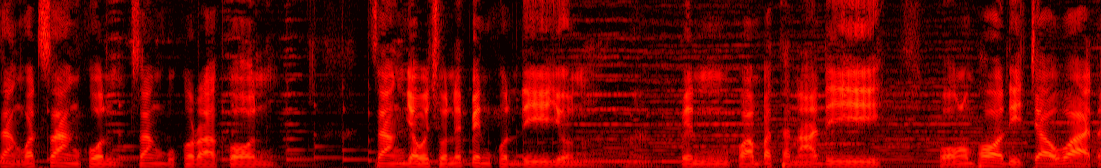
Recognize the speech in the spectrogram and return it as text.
สร้างวัดสร้างคนสร้างบุคลากร สร้างเยาวชนให้เป็นคนดีโยนเป็นความปรารถนาดีของหลวงพ่อดีเจ้าวาดน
